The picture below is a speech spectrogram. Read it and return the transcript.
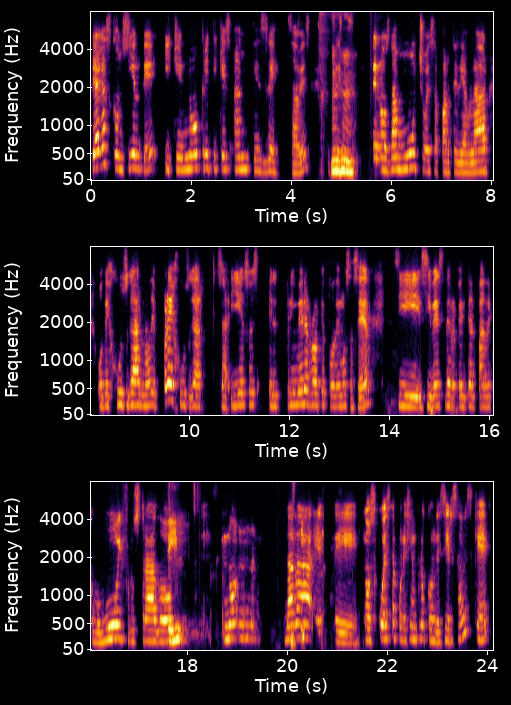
te hagas consciente y que no critiques antes de, ¿sabes? Se nos da mucho esa parte de hablar o de juzgar, ¿no? De prejuzgar. Sea, y eso es el primer error que podemos hacer si, si ves de repente al padre como muy frustrado. No, nada este, nos cuesta, por ejemplo, con decir, ¿sabes qué?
